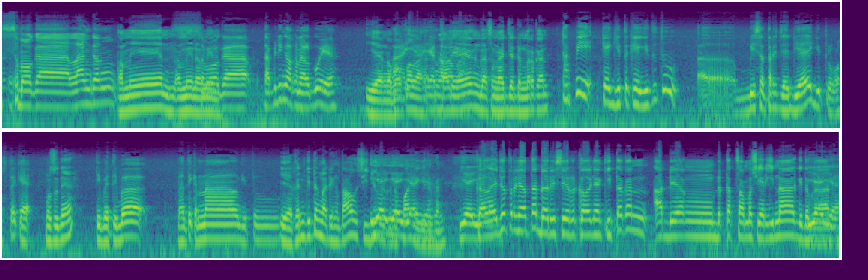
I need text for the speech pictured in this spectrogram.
Semoga langgeng. Amin amin amin. Semoga tapi dia nggak kenal gue ya. Iya nggak Ah, apa-apa iya, lah. iya, Kali aja nggak sengaja denger kan? Tapi kayak gitu kayak gitu tuh eh, bisa terjadi aja gitu loh. Maksudnya kayak Maksudnya? tiba-tiba nanti kenal gitu. Iya kan kita nggak ada yang tahu sih juga Iya, ke iya, depannya iya, gitu iya. kan. Iya, iya. Kalau aja ternyata dari circle-nya kita kan ada yang dekat sama Sherina gitu Iya, kan. iya.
